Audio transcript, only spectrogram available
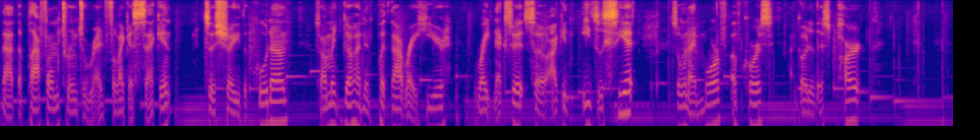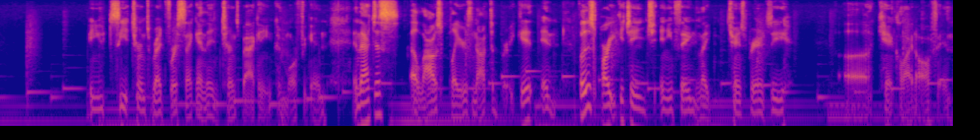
that the platform turns red for like a second to show you the cooldown. So I'm gonna go ahead and put that right here, right next to it, so I can easily see it. So when I morph, of course, I go to this part, and you see it turns red for a second, then it turns back, and you can morph again. And that just allows players not to break it. And for this part, you can change anything like transparency, uh, can't collide off, and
